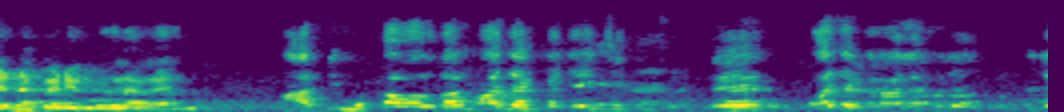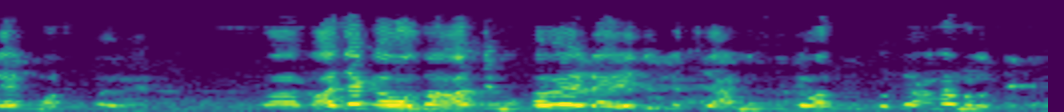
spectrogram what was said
என்ன பேட்டி கொடுக்குறாங்க? அதிமுகவால் தான் பாஜக ஜெயிச்சதுன்னு சொல்லிட்டு பாஜக எம்எல்ஏ சொல்லிட்டு ஜெயக்குமார் சொன்னாரு. பாஜகவால் தான் அதிமுகவே எதிர்கட்சி அனுசரிக்க வருதுன்னு சொல்லிட்டு அண்ணாமலை சொன்னாரு.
